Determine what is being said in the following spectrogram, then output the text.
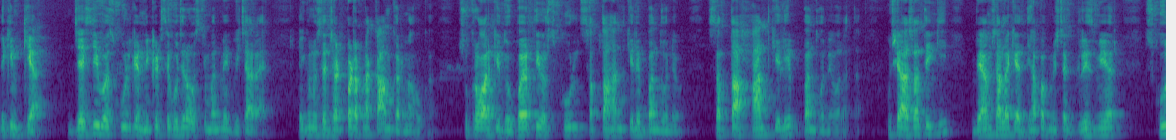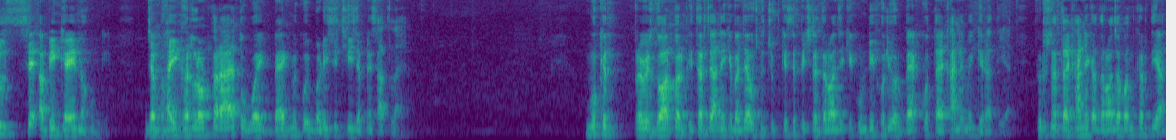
लेकिन क्या? जैसे ही वह स्कूल के निकट से गुजरा, उसके मन में एक विचार आया। लेकिन उसे झटपट अपना काम करना होगा। शुक्रवार की दोपहर थी और स्कूल सप्ताहांत के लिए बंद होने सप्ताहांत के लिए बंद होने वाला था। उसे आशा थी कि व्यायामशाला के अध्यापक मिस्टर ग्रिजमियर स्कूल से अभी गए न होंगे। जब भाई घर लौटकर आया तो वह एक बैग में कोई बड़ी सी चीज़ अपने साथ लाया। मुख्य प्रवेश द्वार पर भीतर जाने के बजाय उसने चुपके से पिछले दरवाजे की कुंडी खोली और बैग को तहखाने में गिरा दिया। फिर उसने तहखाने का दरवाज़ा बंद कर दिया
